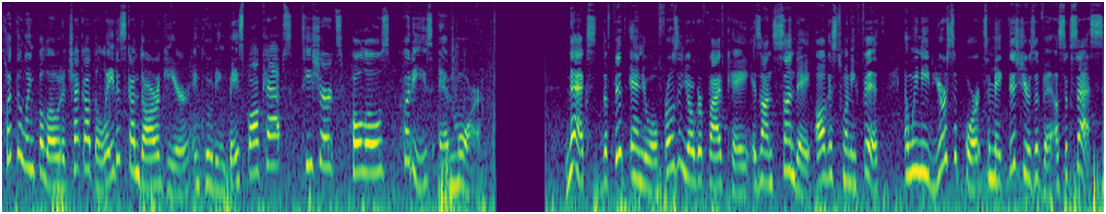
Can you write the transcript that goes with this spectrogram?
Click the link below to check out the latest Gándara gear, including baseball caps, t shirts, polos, hoodies, and more. Next, the fifth annual Frozen Yogurt 5K is on Sunday, August 25th, and we need your support to make this year's event a success.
